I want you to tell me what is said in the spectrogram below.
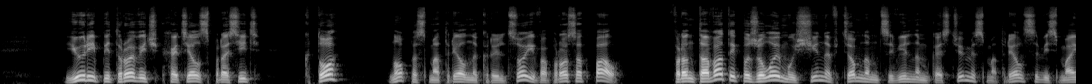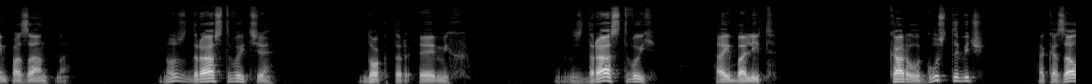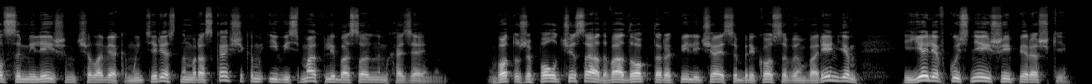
Юрий Петрович хотел спросить «Кто?», но посмотрел на крыльцо, и вопрос отпал. Фронтоватый пожилой мужчина в темном цивильном костюме смотрелся весьма импозантно. «Ну, здравствуйте, доктор Эмих». «Здравствуй, Айболит». Карл Густавич оказался милейшим человеком, интересным рассказчиком и весьма хлебосольным хозяином. Вот уже полчаса два доктора пили чай с абрикосовым вареньем и ели вкуснейшие пирожки.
